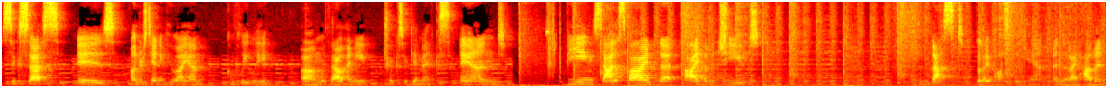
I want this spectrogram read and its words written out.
success is understanding who I am completely um, without any tricks or gimmicks and being satisfied that I have achieved the best that I possibly can and that I haven't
